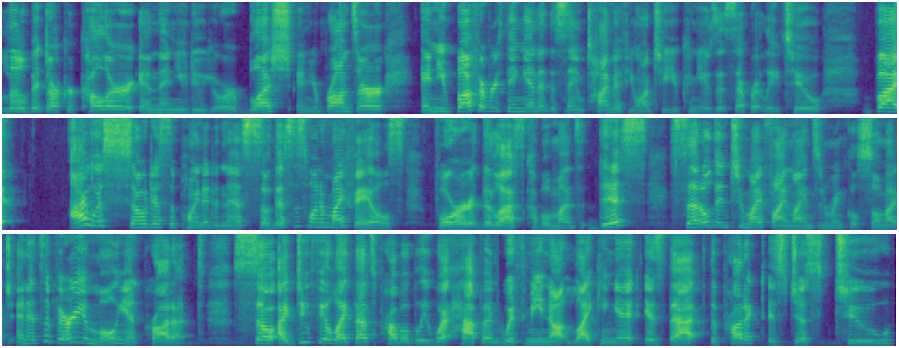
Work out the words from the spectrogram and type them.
little bit darker color and then you do your blush and your bronzer and you buff everything in at the same time if you want to. You can use it separately too. But I was so disappointed in this. So this is one of my fails for the last couple months. This settled into my fine lines and wrinkles so much and it's a very emollient product. So I do feel like that's probably what happened with me not liking it is that the product is just too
